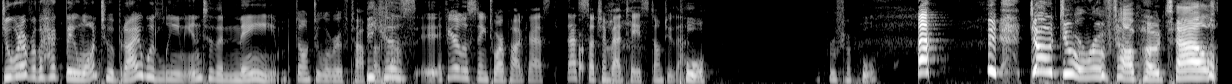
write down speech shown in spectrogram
do whatever the heck they want to but I would lean into the name Don't do a rooftop hotel. because it, If you're listening to our podcast, that's such in bad taste. Don't do that. pool, rooftop pool. Don't do a rooftop hotel.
